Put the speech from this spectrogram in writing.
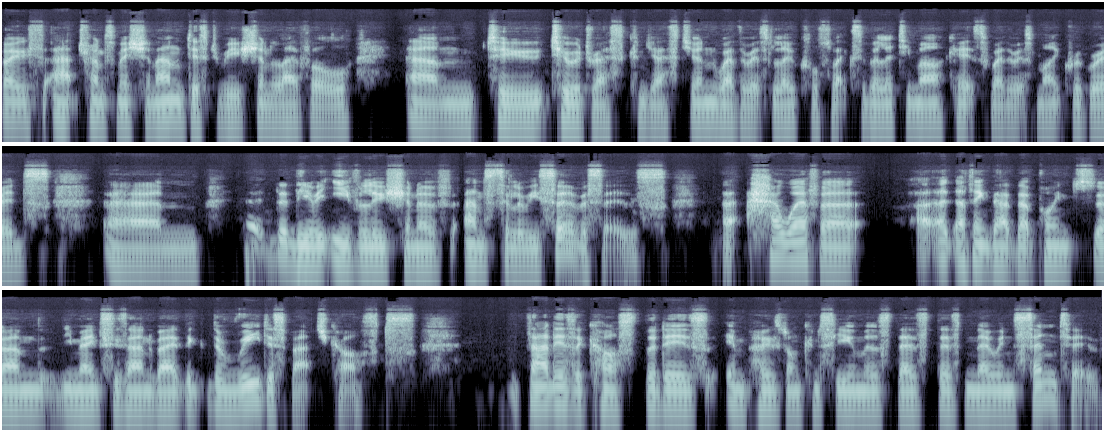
both at transmission and distribution level, um, to to address congestion, whether it's local flexibility markets, whether it's microgrids, um, the, the, evolution of ancillary services. Uh, however, I, I, think that that point um, you made, Suzanne, about the, the redispatch costs that is a cost that is imposed on consumers. There's there's no incentive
